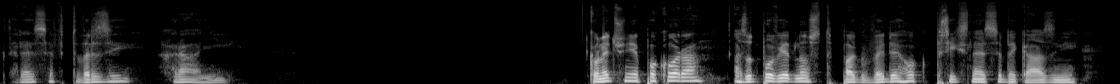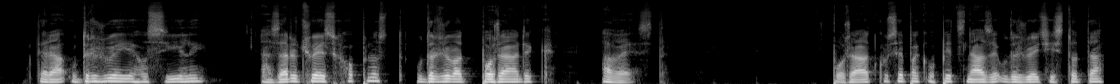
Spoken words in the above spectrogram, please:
které se v tvrzi chrání. Konečně pokora a zodpovědnost pak vede ho k přísné sebekázni, která udržuje jeho síly a zaručuje schopnost udržovat pořádek a vést. V pořádku se pak opět snáze udržuje čistota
